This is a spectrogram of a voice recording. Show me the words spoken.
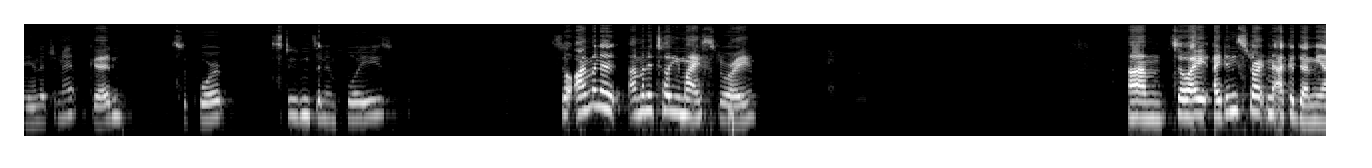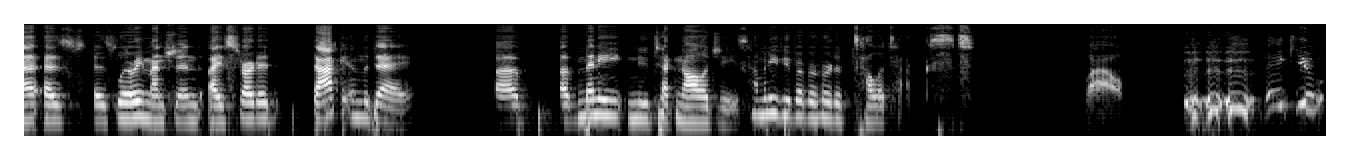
Management, good. Support, students and employees. So I'm gonna I'm gonna tell you my story. Um, so I, I didn't start in academia, as as Larry mentioned. I started back in the day of of many new technologies. How many of you have ever heard of teletext? Wow. Thank you.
